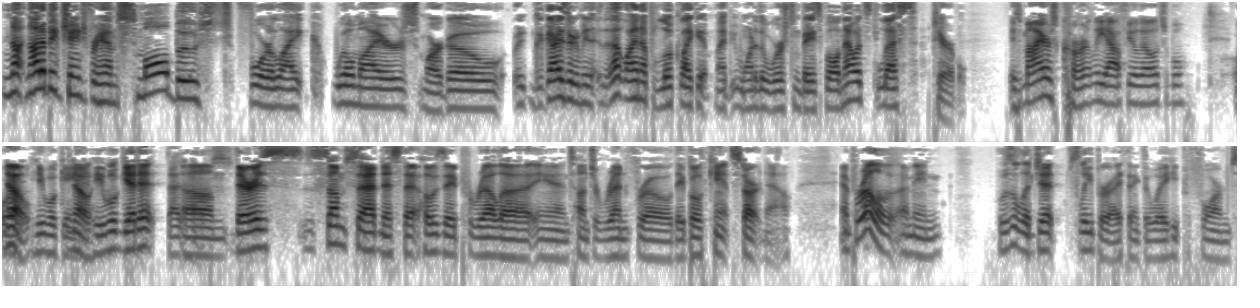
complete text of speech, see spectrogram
Not, not a big change for him. Small boost for like Wil Myers, Margot. The guys are going to be, that lineup looked like it might be one of the worst in baseball. Now it's less terrible. Is Myers currently outfield eligible? Or no, he will gain. No, it? he will get it. Um, there is some sadness that Jose Pirela and Hunter Renfroe they both can't start now. And Pirela, I mean, was a legit sleeper. I think the way he performed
